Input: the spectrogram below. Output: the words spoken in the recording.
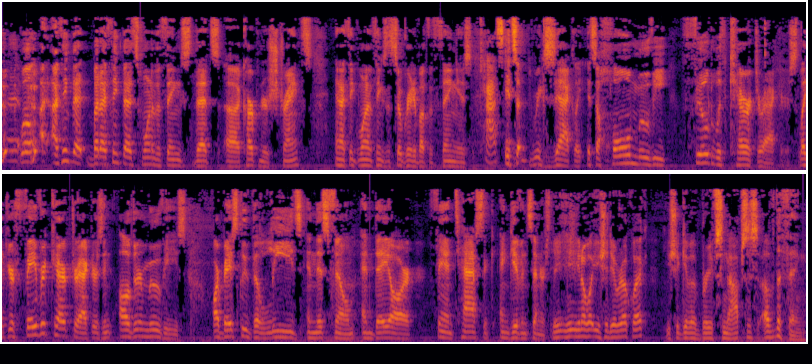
but- Well, I, I think that, but I think that's one of the things that's uh, Carpenter's strengths, and I think one of the things that's so great about the thing is Casting. It's a, exactly. It's a whole movie filled with character actors. Like your favorite character actors in other movies are basically the leads in this film, and they are fantastic and given center You, stage. you know what you should do real quick? You should give a brief synopsis of the thing.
